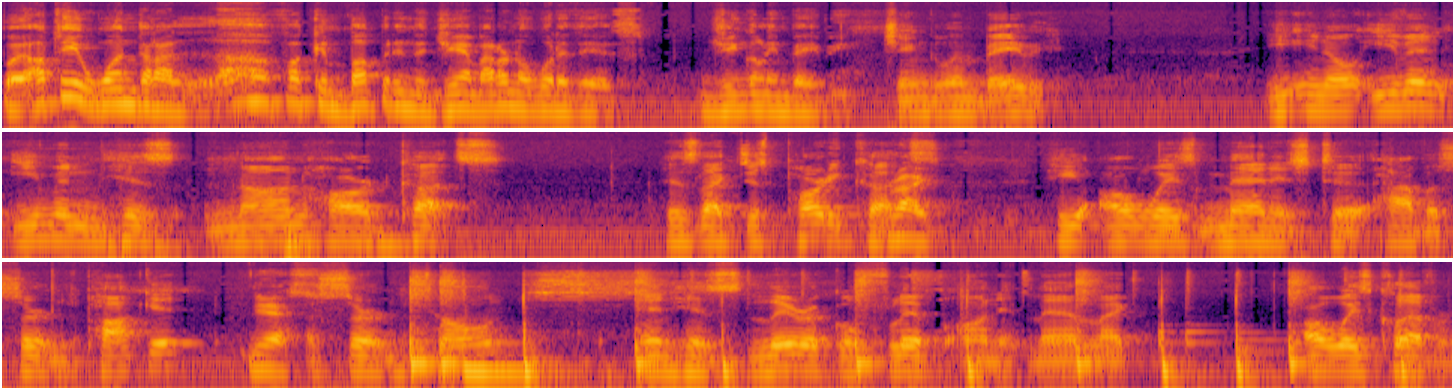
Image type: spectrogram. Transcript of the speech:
But I'll tell you one that I love fucking bumping in the gym. I don't know what it is. Jingling Baby. Jingling baby. You, know, even even his non-hard cuts, his like just party cuts. Right. He always managed to have a certain pocket, Yes. a certain tone, and his lyrical flip on it, man. Like always clever,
